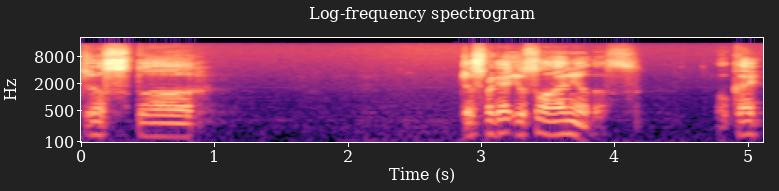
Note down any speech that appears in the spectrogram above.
Just, uh. Just forget you saw any of this. Okay?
